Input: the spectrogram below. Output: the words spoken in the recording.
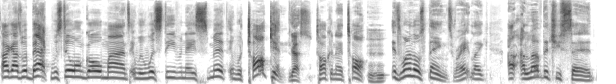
All right, guys, we're back. We're still on Gold Minds, and we're with Stephen A. Smith, and we're talking. Yes. Talking that talk. Mm-hmm. It's one of those things, right? Like, I, I love that you said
